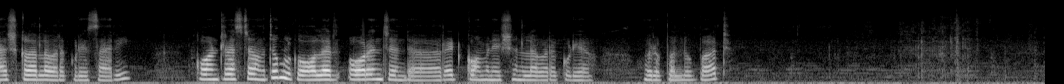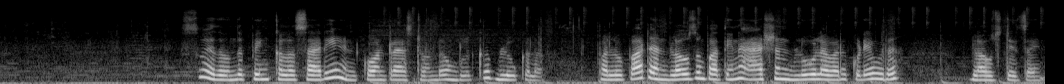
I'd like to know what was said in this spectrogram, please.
ஆஷ் கலரில் வரக்கூடிய சாரீ கான்ட்ராஸ்ட்டாக வந்துட்டு உங்களுக்கு ஆலர் ஆரஞ்ச் அண்ட் ரெட் காம்பினேஷனில் வரக்கூடிய ஒரு பல்லு பாட் ஸோ இது வந்து pink colour sari and contrast வந்து உங்களுக்கு ப்ளூ கலர் பல்லு பாட் அண்ட் ப்ளவுஸும் பார்த்தீங்கன்னா ஆஷ் அண்ட் ப்ளூவில் வரக்கூடிய ஒரு ப்ளவுஸ் டிசைன்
